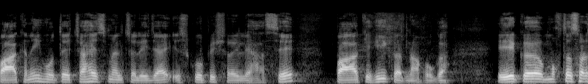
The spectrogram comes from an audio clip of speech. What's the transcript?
पाक नहीं होते, चाहे स्मेल चली जाए, इसको भी शरीर लिहाज से पाक ही करना होगा। एक मुख्तसर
